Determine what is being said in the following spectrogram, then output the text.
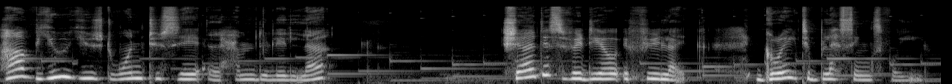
Have you used one to say Alhamdulillah? Share this video if you like. Great blessings for you.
